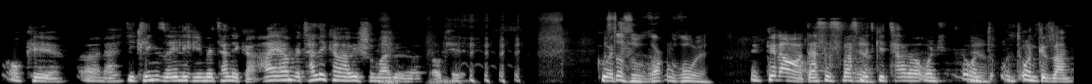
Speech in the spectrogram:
Okay, äh, die klingen so ähnlich wie Metallica. Ah ja, Metallica habe ich schon mal gehört. Okay. Gut. Ist doch so Rock'n'Roll. Genau, das ist was ja. mit Gitarre und und, ja. und, und Gesang.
